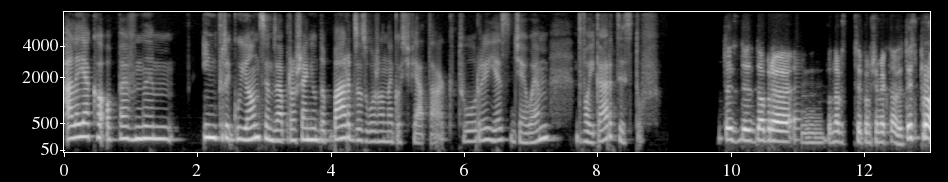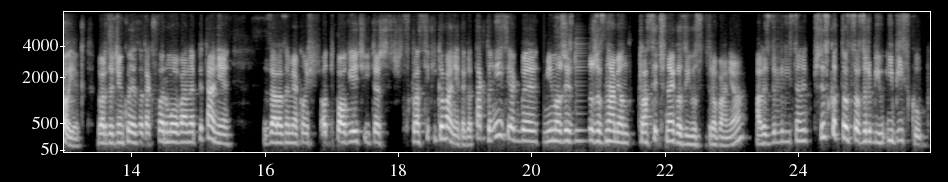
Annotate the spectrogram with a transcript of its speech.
ale jako o pewnym intrygującym zaproszeniu do bardzo złożonego świata, który jest dziełem dwojga artystów. To jest dobre, bo nawet sobie pomyślałem, jak to nazywa. To jest projekt. Bardzo dziękuję za tak sformułowane pytanie zarazem jakąś odpowiedź i też sklasyfikowanie tego. Tak, to nie jest jakby, mimo że jest dużo znamion klasycznego zilustrowania, ale z drugiej strony wszystko to, co zrobił i biskup,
